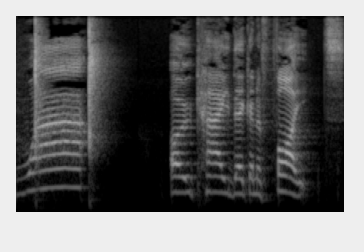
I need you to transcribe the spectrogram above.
Wow. Okay, they're gonna fight.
